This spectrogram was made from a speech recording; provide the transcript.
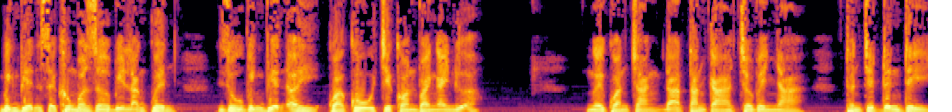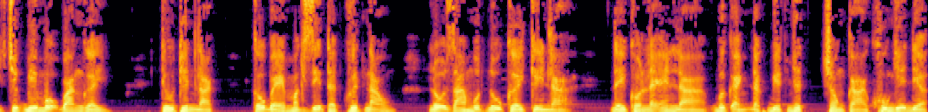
vĩnh viễn sẽ không bao giờ bị lãng quên. Dù vĩnh viễn ấy, quả cô chỉ còn vài ngày nữa. Người quản trang đã tan ca trở về nhà. Thần chết rinh rỉ trước bia mộ ba người. Tiêu Thiên Lạc Cậu bé mắc dị tật khuyết não Lộ ra một nụ cười kỳ lạ. Đây có lẽ là bức ảnh đặc biệt nhất Trong cả khu nghĩa địa.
